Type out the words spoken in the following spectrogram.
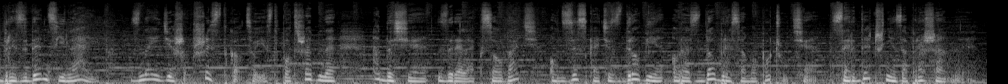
W rezydencji Live znajdziesz wszystko, co jest potrzebne, aby się zrelaksować, odzyskać zdrowie oraz dobre samopoczucie. Serdecznie zapraszamy.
